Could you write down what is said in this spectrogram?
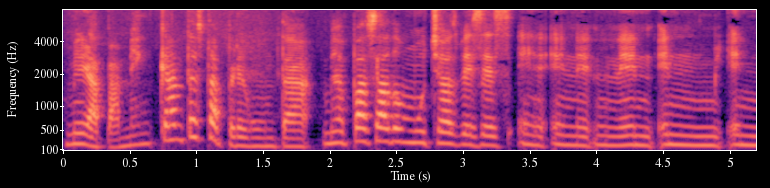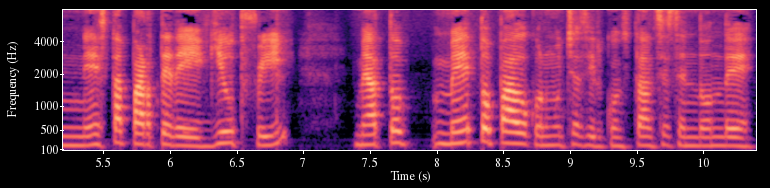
Mira, Pa, me encanta esta pregunta. Me ha pasado muchas veces en, en, esta parte de guilt free. Me, me, he topado con muchas circunstancias en donde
